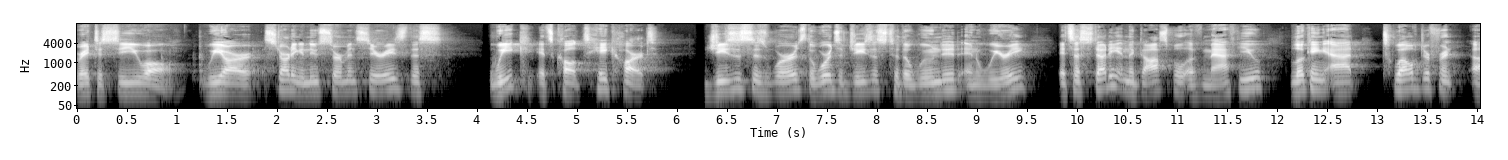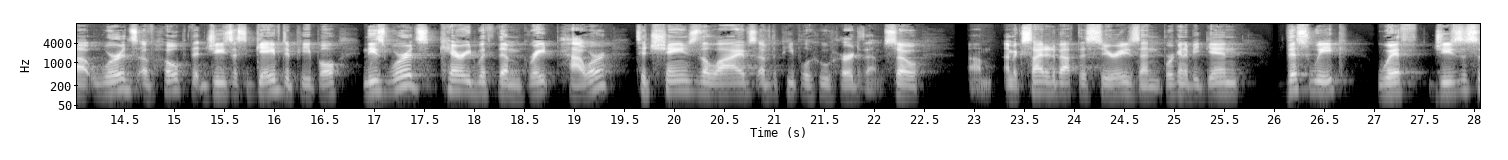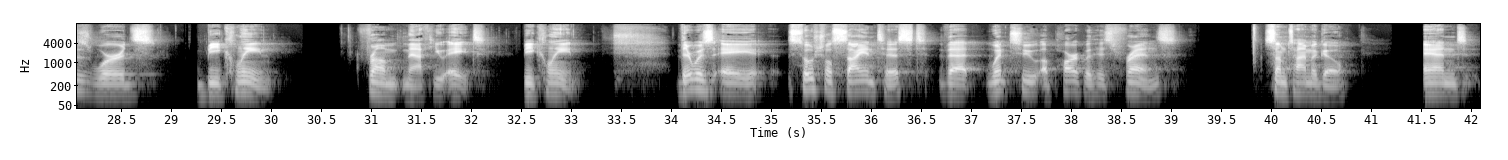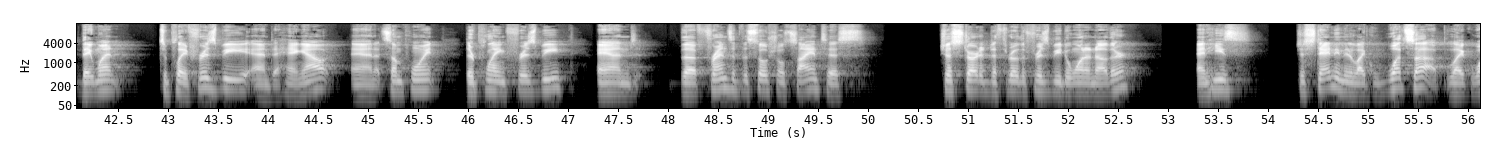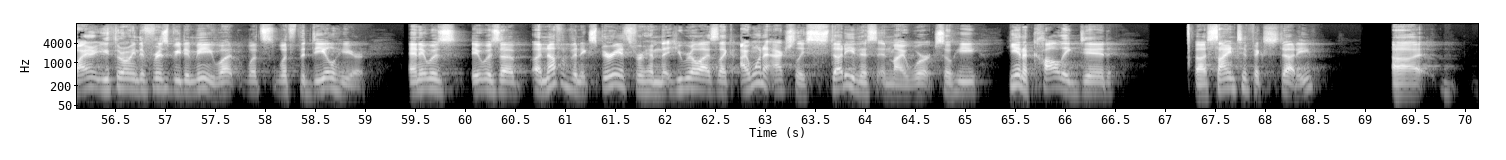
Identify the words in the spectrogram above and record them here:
Great to see you all. We are starting a new sermon series this week. It's called Take Heart Jesus' Words, the words of Jesus to the wounded and weary. It's a study in the Gospel of Matthew looking at 12 different uh, words of hope that Jesus gave to people. These words carried with them great power to change the lives of the people who heard them. So um, I'm excited about this series, and we're going to begin this week with Jesus' words be clean from Matthew 8. Be clean. There was a social scientist that went to a park with his friends some time ago. And they went to play frisbee and to hang out. And at some point, they're playing frisbee. And the friends of the social scientist just started to throw the frisbee to one another. And he's just standing there like, what's up? Like, why aren't you throwing the frisbee to me? What, what's, what's the deal here? And it was, it was a, enough of an experience for him that he realized, like, I want to actually study this in my work. So he, he and a colleague did a scientific study uh,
